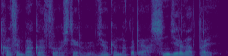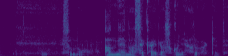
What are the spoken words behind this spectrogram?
感染爆発をしている状況の中では信じられたいその安寧な世界がそこにあるわけで。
